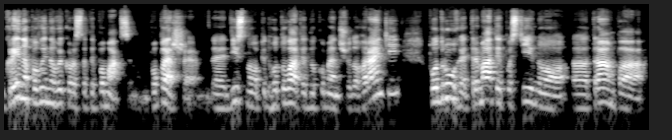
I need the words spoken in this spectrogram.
Україна повинна використати по максимуму. По перше, дійсно підготувати документ щодо гарантій. По-друге, тримати постійно Трампа.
